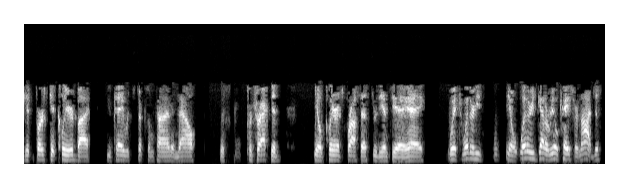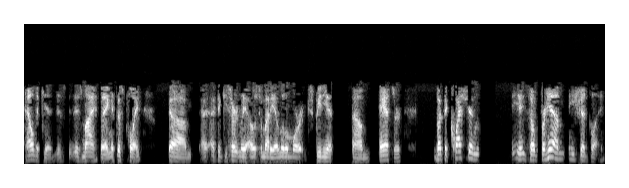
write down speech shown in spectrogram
get first get cleared by UK, which took some time, and now this protracted, you know, clearance process through the NCAA, which whether he's, you know, whether he's got a real case or not, just tell the kid is, is my thing at this point. Um, I, I think you certainly owe somebody a little more expedient, um, answer. But the question, so for him, he should play.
